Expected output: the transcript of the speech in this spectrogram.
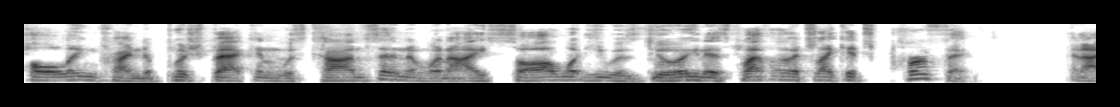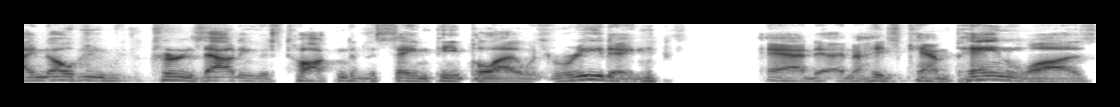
polling, trying to push back in Wisconsin. And when I saw what he was doing, his platform, it's like it's perfect. And I know he turns out he was talking to the same people I was reading and, and his campaign was.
